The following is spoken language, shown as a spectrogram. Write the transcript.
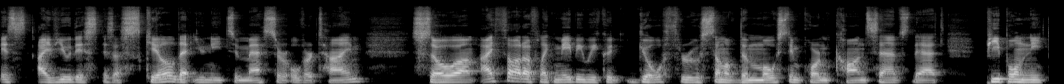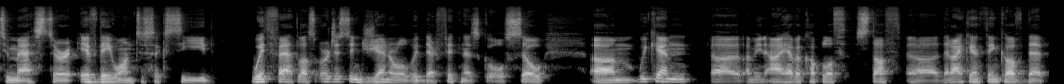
is I view this as a skill that you need to master over time. So um, I thought of like maybe we could go through some of the most important concepts that people need to master if they want to succeed with fat loss or just in general with their fitness goals. So um, we can, uh, I mean, I have a couple of stuff uh, that I can think of that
